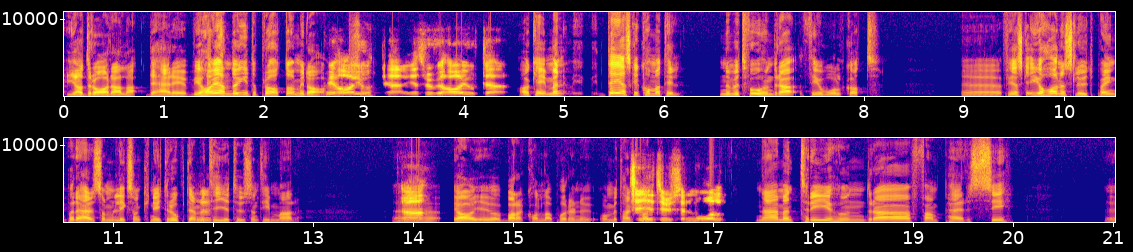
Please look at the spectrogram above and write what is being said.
Jag drar alla. Det här är... Vi har ju ändå inget att prata om idag. Vi har så... gjort det här. Jag tror vi har gjort det här. Okej, okay, men det jag ska komma till. Nummer 200, Theo Walcott. Uh, för jag, ska, jag har en slutpoäng på det här som liksom knyter ihop det med mm. 10 000 timmar. Uh, ja. ja, jag bara kolla på det nu. Och med tanke 10 000 att... mål. Nej, men 300, van Persie. Uh,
